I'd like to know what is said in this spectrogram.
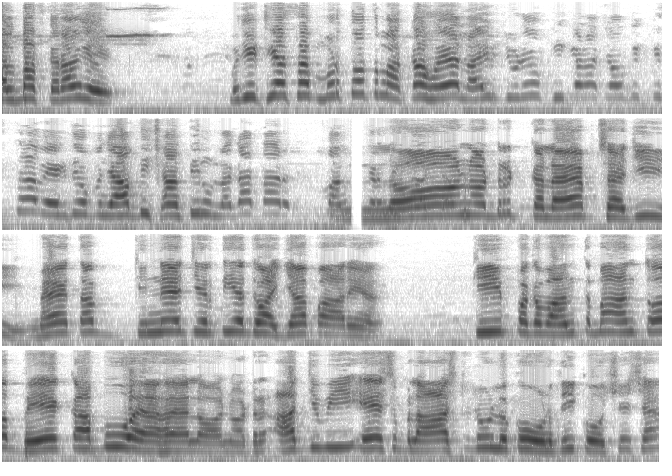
ਗੱਲਬਾਤ ਕਰਾਂਗੇ। ਮਜੀਠੀਆ ਸਾਹਿਬ ਮੁੜ ਤੋਂ ਧਮਾਕਾ ਹੋਇਆ ਲਾਈਵ ਜੁੜਿਓ। ਕੀ ਕਹਿਣਾ ਚਾਹੋਗੇ? ਕਿਸ ਤਰ੍ਹਾਂ ਵੇਖਦੇ ਹੋ ਪੰਜਾਬ ਦੀ ਸ਼ਾਂਤੀ ਨੂੰ ਲਗਾਤਾਰ ਦੀ ਲਾਅ ਐਂਡ ਆਰਡਰ ਕਲੈਪਸ ਹੈ ਜੀ। ਮੈਂ ਤਾਂ ਕਿੰਨੇ ਚਿਰ ਦੀਆਂ ਦਵਾਈਆਂ ਪਾ ਰਿਹਾ। ਕਿ ਭਗਵੰਤ ਮਾਨ ਤੋਂ ਬੇਕਾਬੂ ਹੋਇਆ ਹੋਇਆ ਲਾਅ ਐਂਡ ਆਰਡਰ ਅੱਜ ਵੀ ਇਸ ਬਲਾਸਟ ਨੂੰ ਲੁਕਾਉਣ ਦੀ ਕੋਸ਼ਿਸ਼ ਹੈ।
